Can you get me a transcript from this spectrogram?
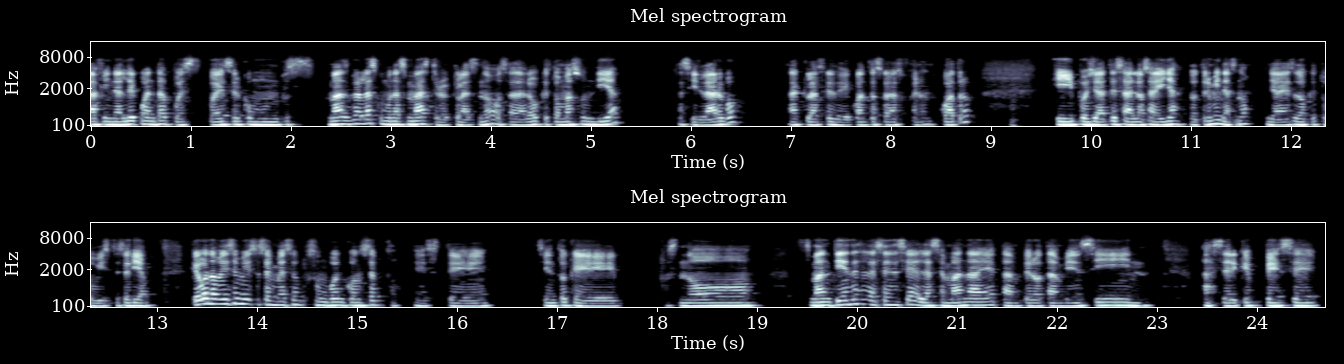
a final de cuentas, pues puede ser como un, pues, más verlas como unas masterclass, ¿no? O sea, algo que tomas un día, así largo, la clase de cuántas horas fueron, cuatro, y pues ya te sale, o sea, ahí ya lo terminas, ¿no? Ya es lo que tuviste ese día. Que bueno, me dice, me dice, se me hace pues, un buen concepto. Este, siento que pues no mantienes la esencia de la semana ETA, pero también sin hacer que pese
